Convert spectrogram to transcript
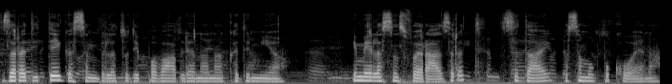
Zaradi tega sem bila tudi povabljena na akademijo. Imela sem svoj razred, sedaj pa sem upokojena.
